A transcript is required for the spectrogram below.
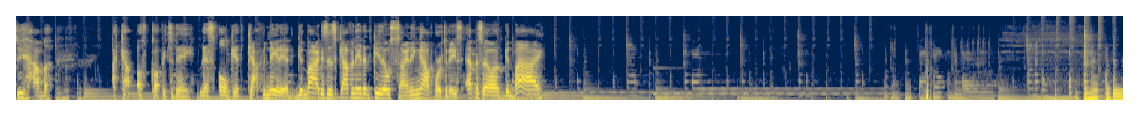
to have a cup of coffee today. Let's all get caffeinated. Goodbye. This is caffeinated keto signing out for today's episode. Goodbye Thank you.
